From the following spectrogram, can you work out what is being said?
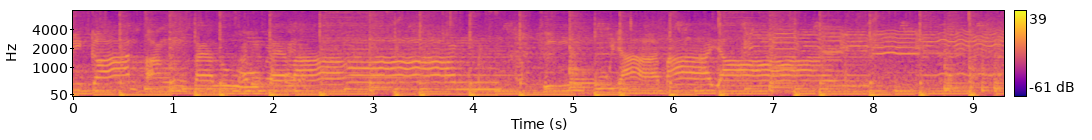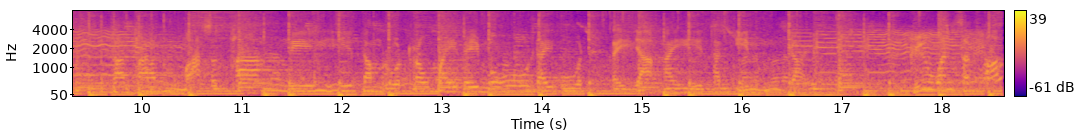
ริการตั้งแต่ลูกแต่หลาน ถึงปู่ย่าตายายถ้าท่านมาสถานีตำรวจเราไม่ได้โม้ได้อวดแต่อยากให้ท่านอิ่มใจ คือวันสต็อป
